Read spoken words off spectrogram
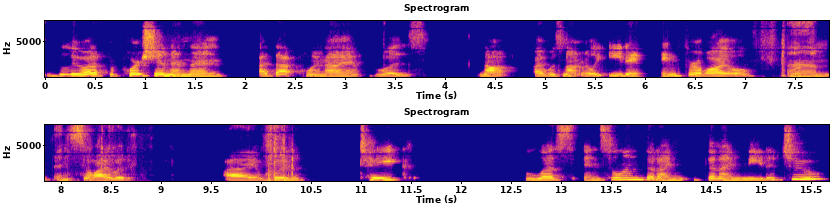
blew out of proportion and then at that point i was not i was not really eating for a while Right. um and so i would i would take less insulin that i than i needed to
